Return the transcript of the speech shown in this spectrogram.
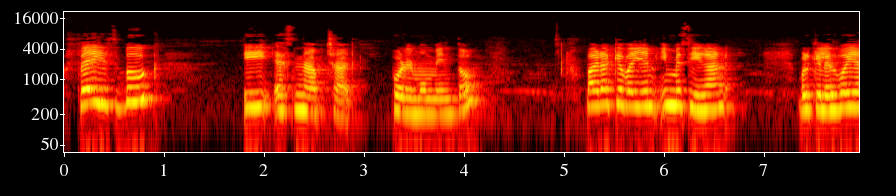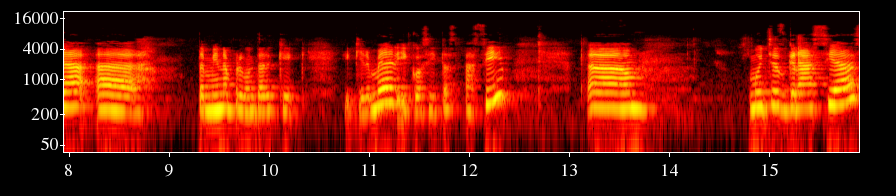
Facebook y Snapchat por el momento, para que vayan y me sigan, porque les voy a, también a preguntar qué, quieren ver y cositas así. muchas gracias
